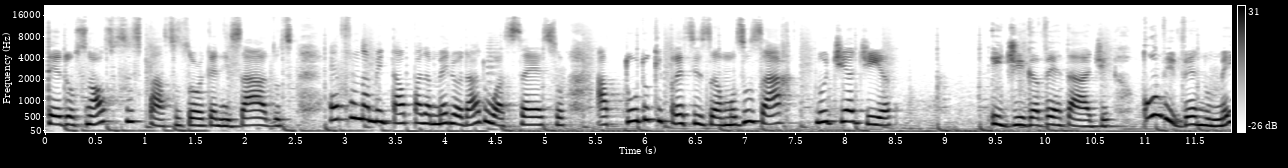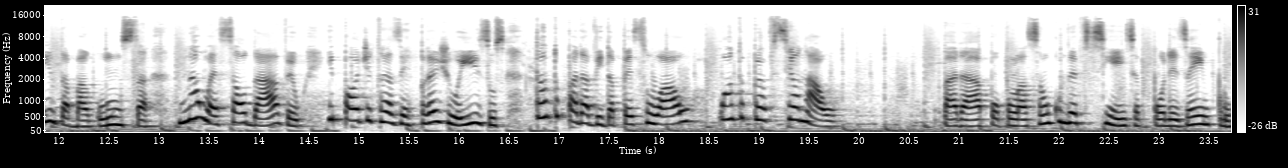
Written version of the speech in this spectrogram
Ter os nossos espaços organizados é fundamental para melhorar o acesso a tudo que precisamos usar no dia a dia. E diga a verdade, conviver no meio da bagunça não é saudável e pode trazer prejuízos tanto para a vida pessoal quanto profissional. Para a população com deficiência, por exemplo,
